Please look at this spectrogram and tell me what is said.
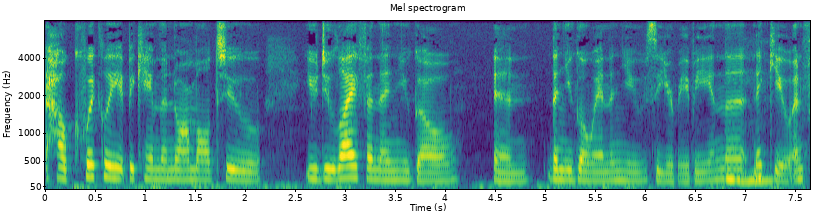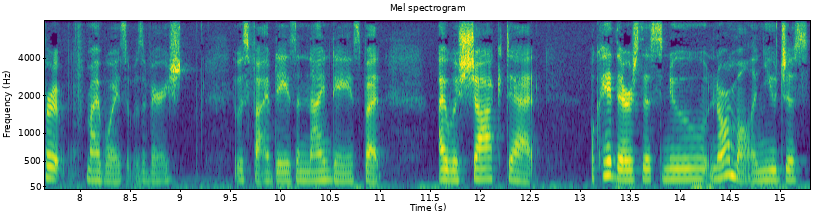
how quickly it became the normal to you do life and then you go and then you go in and you see your baby in the Mm-hmm. NICU. And for for my boys, it was a very sh- it was five days and nine days, but I was shocked at okay, there's this new normal, and you just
